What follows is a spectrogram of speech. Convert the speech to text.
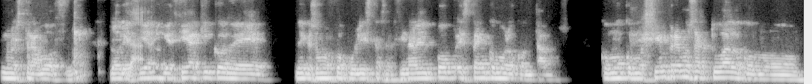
nuestra voz, ¿no? Lo que decía, lo que decía Kiko de, de que somos populistas. Al final el pop está en cómo lo contamos. Como, como siempre hemos actuado como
